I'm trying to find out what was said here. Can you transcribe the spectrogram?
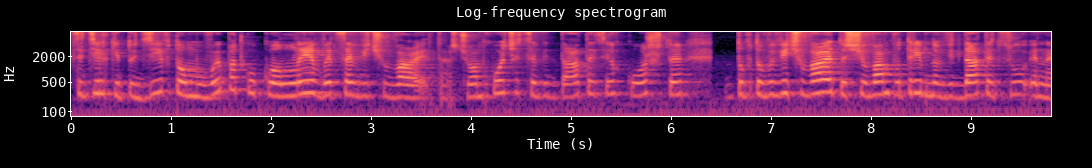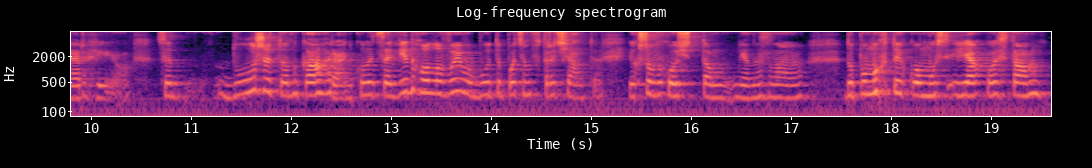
це тільки тоді, в тому випадку, коли ви це відчуваєте, що вам хочеться віддати ці кошти. Тобто ви відчуваєте, що вам потрібно віддати цю енергію. Це дуже тонка грань. Коли це від голови, ви будете потім втрачати. Якщо ви хочете там, я не знаю, допомогти комусь і якось там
